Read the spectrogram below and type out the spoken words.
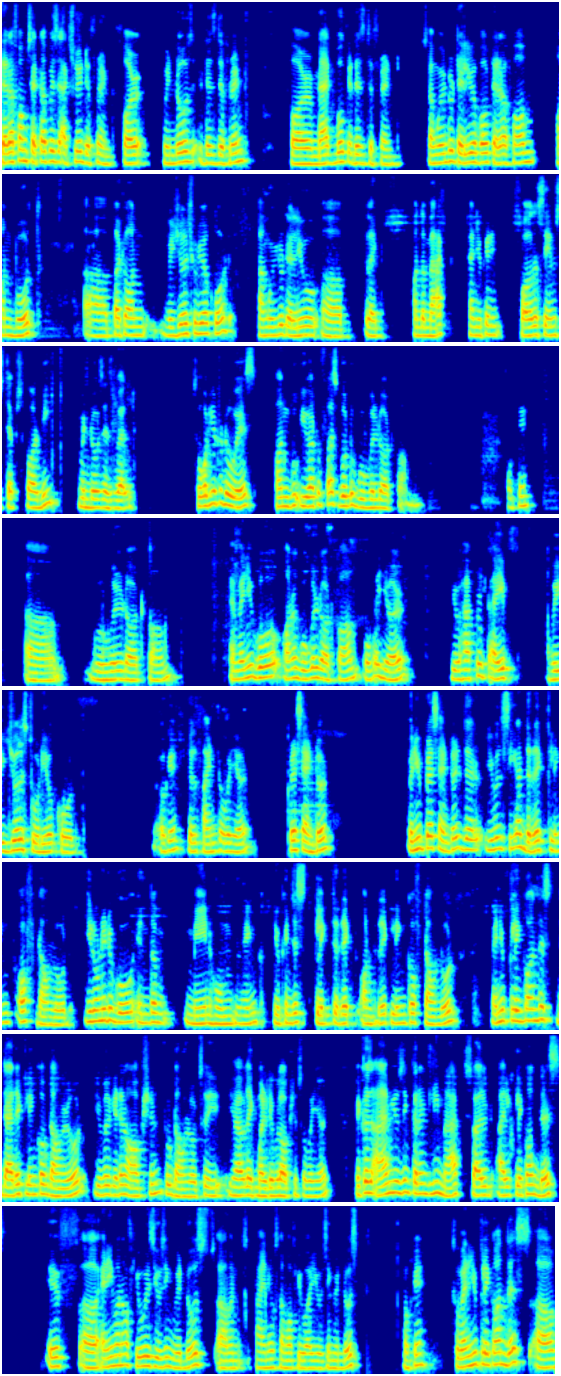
Terraform setup is actually different. For Windows, it is different. For MacBook, it is different. So I'm going to tell you about Terraform on both, uh, but on Visual Studio Code, I'm going to tell you uh, like on the Mac, and you can follow the same steps for the Windows as well. So what you have to do is on you have to first go to google.com. Okay, uh, google.com, and when you go on a google.com over here, you have to type Visual Studio Code. Okay, you'll find it over here. Press enter. When you press enter, there you will see a direct link of download. You don't need to go in the main home link. You can just click direct on direct link of download. When you click on this direct link of download, you will get an option to download. So you have like multiple options over here. Because I am using currently Mac, so I'll I'll click on this. If uh, any one of you is using Windows, um, I know some of you are using Windows. Okay, so when you click on this, uh,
